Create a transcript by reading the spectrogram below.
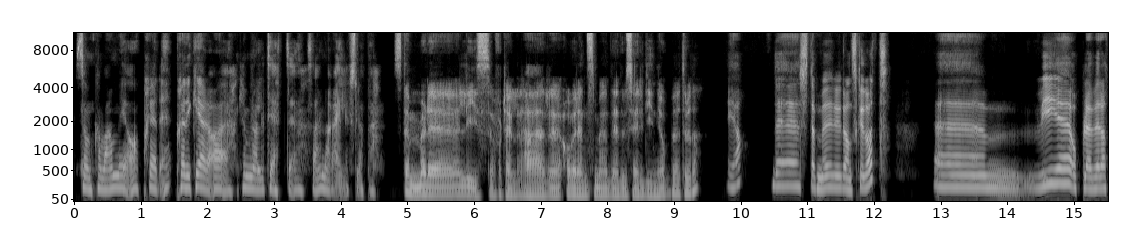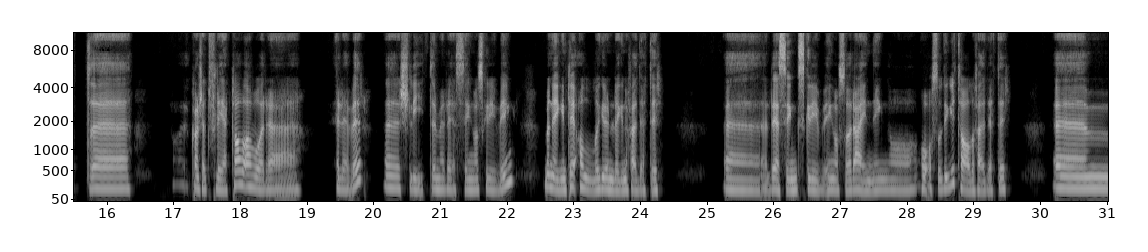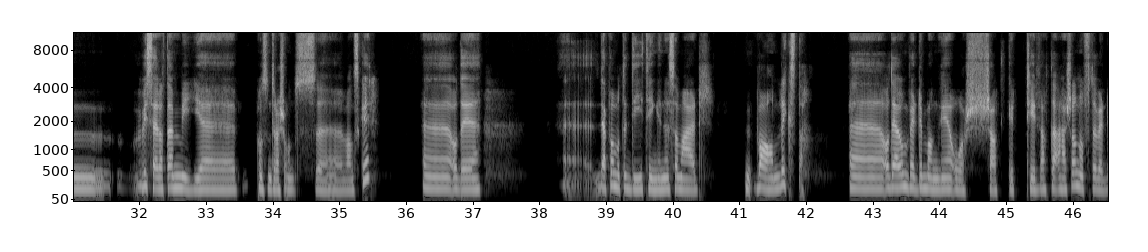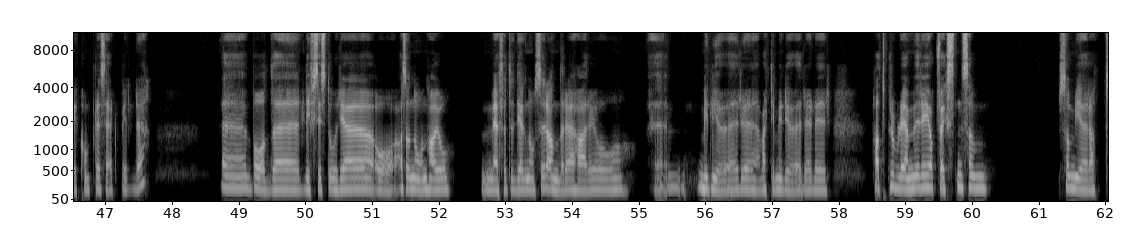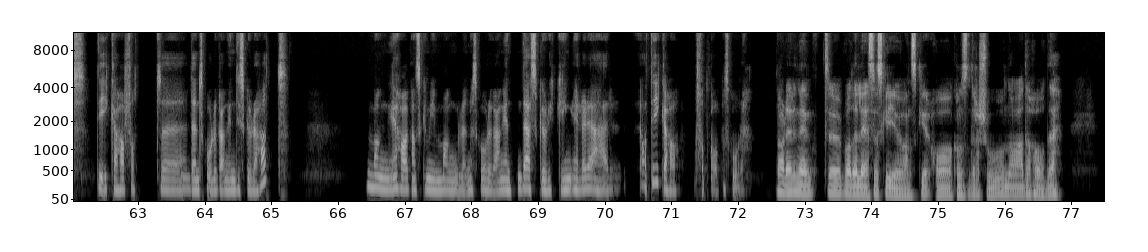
som kan være med å predikere av kriminalitet eh, senere i livsløpet. Stemmer det Lise forteller her eh, overens med det du ser i din jobb, eh, Trude? Ja, det stemmer ganske godt. Ehm, vi opplever at eh, kanskje et flertall av våre elever sliter med lesing og skriving, men egentlig alle grunnleggende ferdigheter. Lesing, skriving, også regning og også digitale ferdigheter. Ehm, vi ser at det er mye konsentrasjonsvansker, eh, og det eh, Det er på en måte de tingene som er vanligst, da. Eh, og det er jo veldig mange årsaker til at det er sånn, ofte veldig komplisert bilde. Både livshistorie og Altså, noen har jo medfødte diagnoser, andre har jo miljøer, vært i miljøer eller hatt problemer i oppveksten som, som gjør at de ikke har fått uh, den skolegangen de skulle hatt. Mange har ganske mye manglende skolegang, enten det er skulking eller det er at de ikke har fått gå på skole. Nå har dere nevnt eh, både lese- og skrivevansker og konsentrasjon og ADHD.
